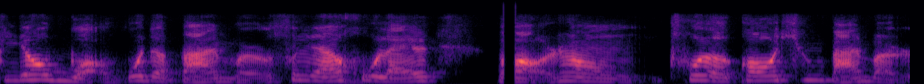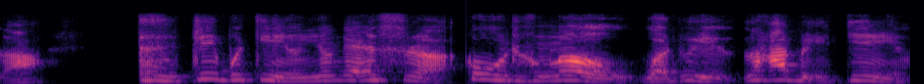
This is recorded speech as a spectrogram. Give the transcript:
比较模糊的版本，虽然后来网上出了高清版本了，这部电影应该是构成了我对拉美电影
